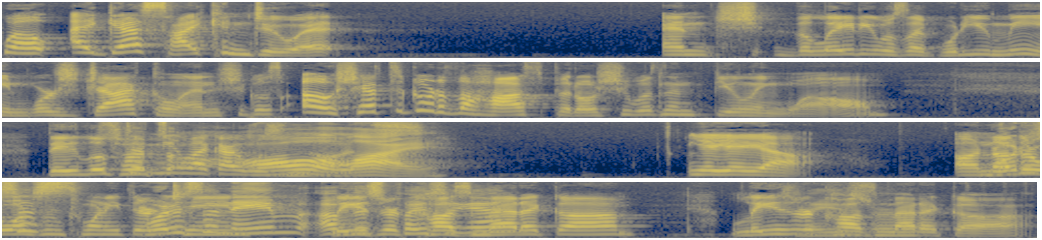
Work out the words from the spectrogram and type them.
Well, I guess I can do it. And she, the lady was like, What do you mean? Where's Jacqueline? She goes, Oh, she had to go to the hospital. She wasn't feeling well. They looked So at me like I was all nuts. a lie. Yeah, yeah, yeah. Another one this- from 2013. what is the name of this Laser place again? Cosmetica. Laser, Laser- Cosmetica.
